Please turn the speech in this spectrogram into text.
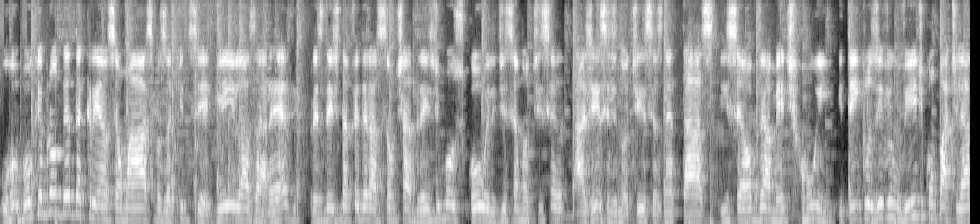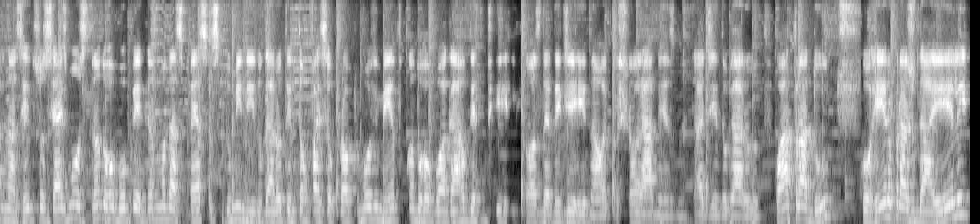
O robô quebrou o dedo da criança, é uma aspas aqui de Sergei Lazarev, presidente da Federação de Xadrez de Moscou. Ele disse a notícia, a agência de notícias, né, TASS. Isso é obviamente ruim. E tem inclusive um vídeo compartilhado nas redes sociais mostrando o robô pegando uma das peças do menino. O garoto então faz seu próprio movimento quando o robô agarra o dedo dele. Nossa, não é nem de rir, não, é pra chorar mesmo. Né? Tadinho do garoto. Quatro adultos correram para ajudar ele,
